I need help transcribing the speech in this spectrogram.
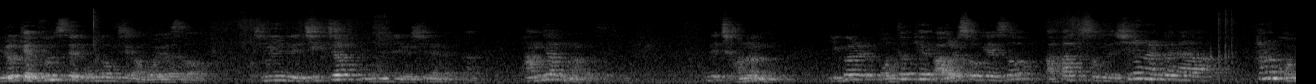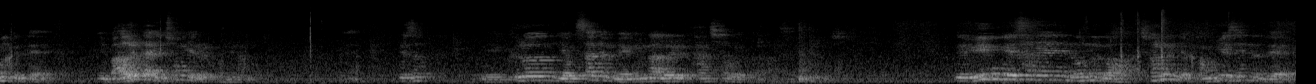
이렇게 분세 공동체가 모여서 시민들이 직접 민주주의를 실현했다. 광장문화가 있었습니다. 근데 저는 이걸 어떻게 마을 속에서 아파트 속에서 실현할 거냐 하는 고민 끝에 이 마을 단위 총회를 고민한 거죠. 네. 그래서 예, 그런 역사적 맥락을 같이 하고 있다. 그 외국의 사례 넘는가 저는 이제 광주에서 했는데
